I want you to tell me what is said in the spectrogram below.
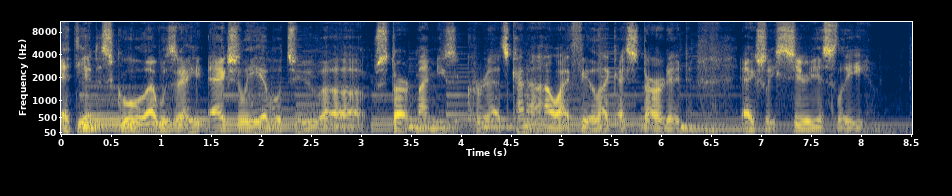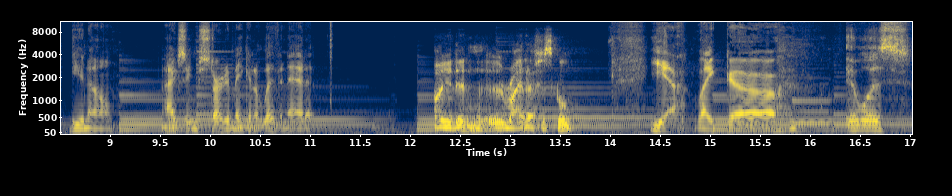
at the end of school, I was actually able to uh, start my music career. That's kind of how I feel like I started, actually seriously. You know, I actually started making a living at it. Oh, you did uh, right after school? Yeah, like uh, it was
